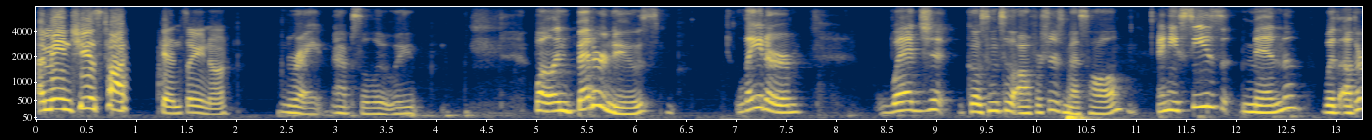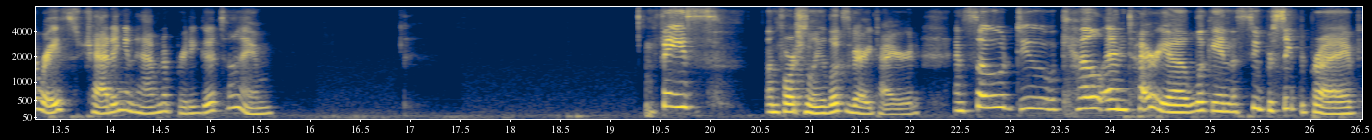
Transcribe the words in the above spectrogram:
I mean, she is talking, so you know. Right, absolutely. Well, in better news, later, Wedge goes into the officers' mess hall and he sees Myn with other wraiths chatting and having a pretty good time. Face, unfortunately, looks very tired, and so do Kell and Tyria, looking super sleep deprived,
